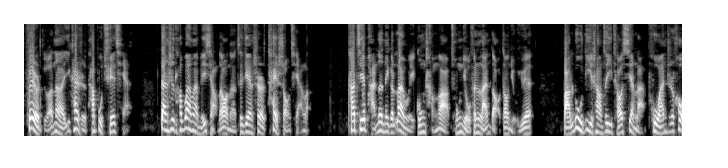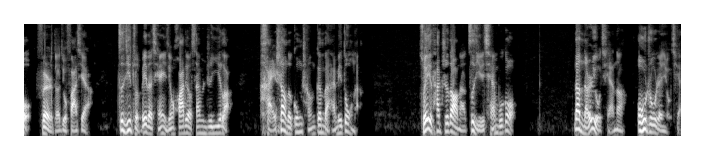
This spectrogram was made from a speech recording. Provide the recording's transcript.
菲尔德呢一开始他不缺钱，但是他万万没想到呢这件事太烧钱了。他接盘的那个烂尾工程啊，从纽芬兰岛到纽约，把陆地上这一条线缆铺完之后，菲尔德就发现啊，自己准备的钱已经花掉三分之一了，海上的工程根本还没动呢。所以他知道呢自己的钱不够，那哪儿有钱呢？欧洲人有钱。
